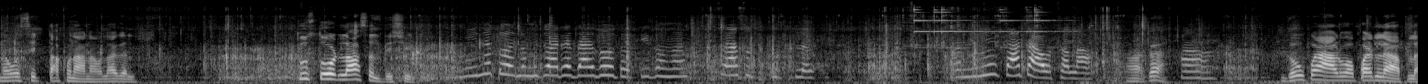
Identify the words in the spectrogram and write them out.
नवं सीट टाकून आणावं लागल. तूच तोडला असेल ते शीट मी होतो तिथं ना ते असंच तुटलं. आणि हा का? हा. गहू पाय आडवा पडला आपला.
